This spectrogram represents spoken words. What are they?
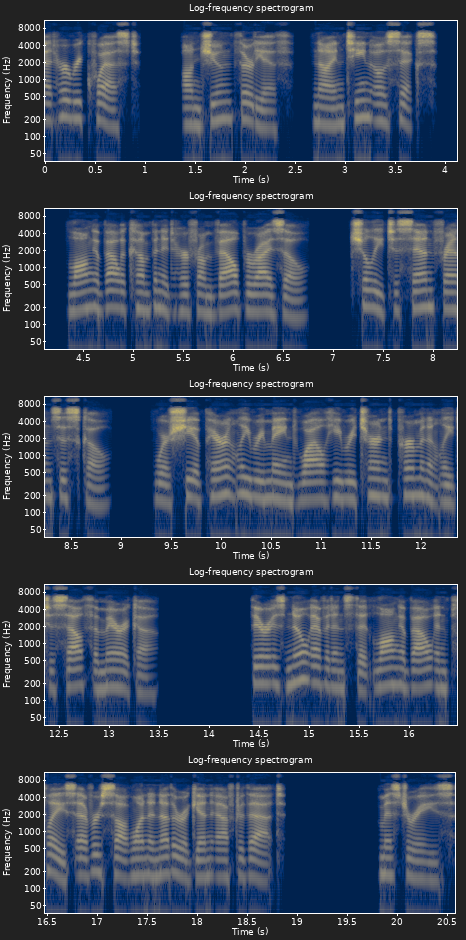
At her request, on June 30, 1906, Longabaugh accompanied her from Valparaiso, Chile to San Francisco, where she apparently remained while he returned permanently to South America. There is no evidence that Longabaugh and Place ever saw one another again after that. Mysteries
